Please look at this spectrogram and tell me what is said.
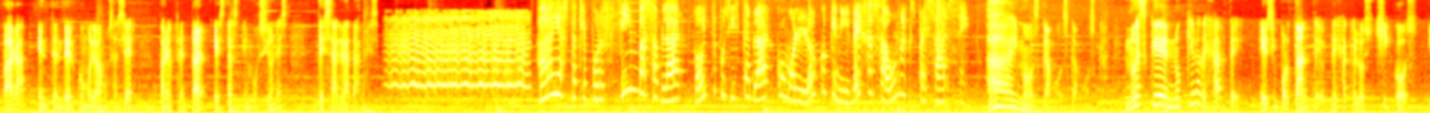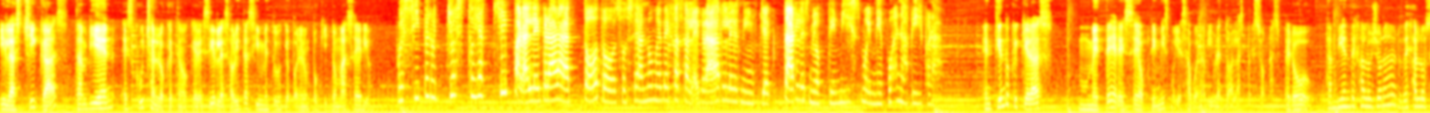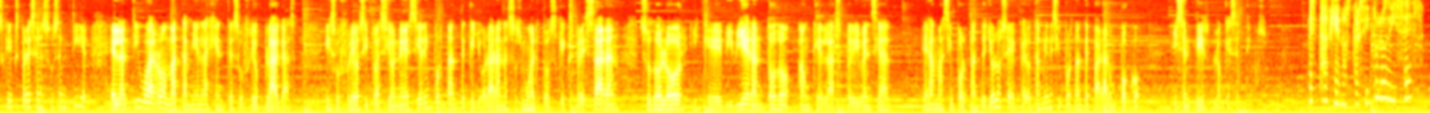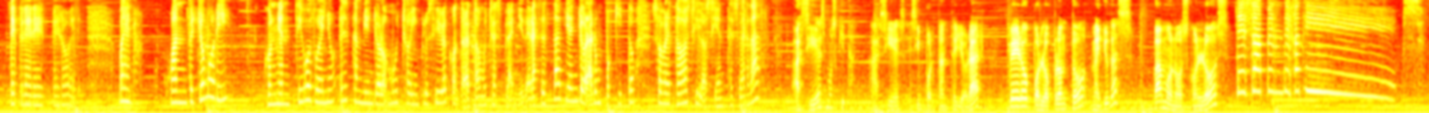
para entender cómo le vamos a hacer para enfrentar estas emociones desagradables. Ay, hasta que por fin vas a hablar. Hoy te pusiste a hablar como loco que ni dejas a uno expresarse. Ay, mosca, mosca, mosca. No es que no quiera dejarte. Es importante, deja que los chicos y las chicas también escuchen lo que tengo que decirles. Ahorita sí me tuve que poner un poquito más serio. Pues sí, pero yo estoy aquí para alegrar a todos. O sea, no me dejas alegrarles ni inyectarles mi optimismo y mi buena vibra. Entiendo que quieras meter ese optimismo y esa buena vibra en todas las personas, pero también déjalos llorar, déjalos que expresen su sentir. En la antigua Roma también la gente sufrió plagas y sufrió situaciones y era importante que lloraran a sus muertos, que expresaran su dolor y que vivieran todo, aunque la supervivencia era más importante. Yo lo sé, pero también es importante parar un poco y sentir lo que sentimos. Está bien, Oscar, si tú lo dices, te creeré, pero eh, bueno, cuando yo morí con mi antiguo dueño, él también lloró mucho, inclusive contrató muchas plañideras. Está bien llorar un poquito, sobre todo si lo sientes, ¿verdad? Así es, Mosquita, así es, es importante llorar, pero por lo pronto, ¿me ayudas? Vámonos con los... ¡Desapendejatips!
